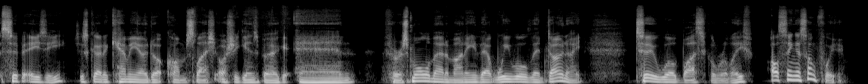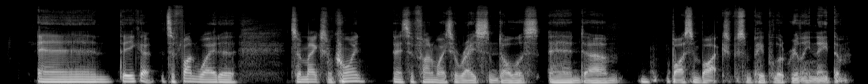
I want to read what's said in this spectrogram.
super easy. Just go to cameo.com slash Osher Günsberg and for a small amount of money that we will then donate to World Bicycle Relief, I'll sing a song for you. And there you go. It's a fun way to to make some coin. It's a fun way to raise some dollars and um, buy some bikes for some people that really need them,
